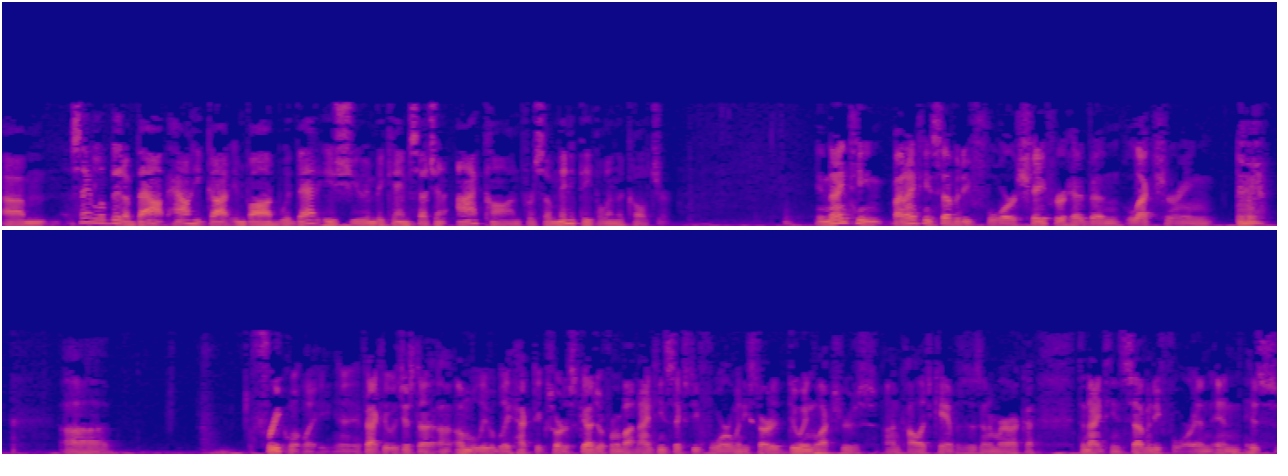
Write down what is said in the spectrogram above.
Um, say a little bit about how he got involved with that issue and became such an icon for so many people in the culture. In 19, by 1974, Schaeffer had been lecturing uh, frequently. In fact, it was just an unbelievably hectic sort of schedule from about 1964 when he started doing lectures on college campuses in America to 1974. And, and his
